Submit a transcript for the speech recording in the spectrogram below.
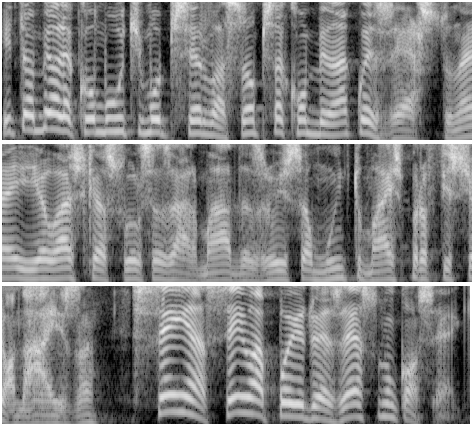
E também, olha, como última observação, precisa combinar com o Exército, né? E eu acho que as Forças Armadas hoje são muito mais profissionais, né? Sem, a, sem o apoio do Exército, não consegue.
